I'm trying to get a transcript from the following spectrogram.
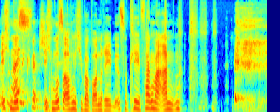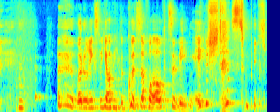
ich muss, ich muss auch nicht über Bonn reden. Ist okay, fang mal an. Oh, du regst mich auf, ich bin kurz davor aufzulegen. Ey, stresst du mich.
